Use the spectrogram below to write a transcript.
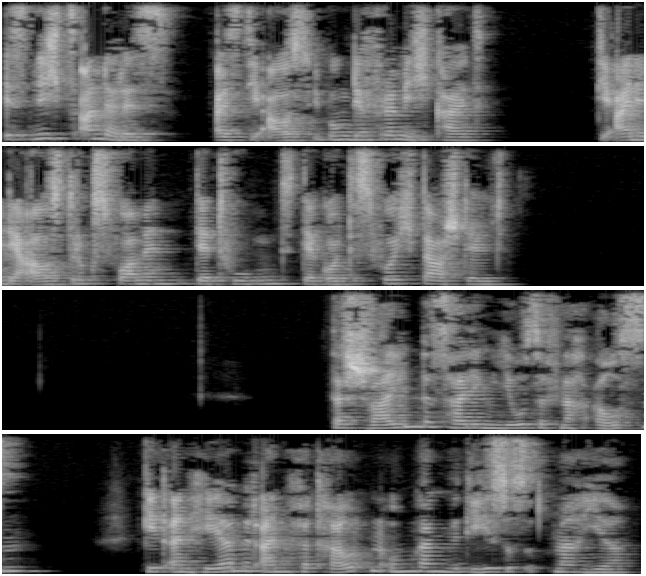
ist nichts anderes als die Ausübung der Frömmigkeit, die eine der Ausdrucksformen der Tugend der Gottesfurcht darstellt. Das Schweigen des heiligen Josef nach außen geht einher mit einem vertrauten Umgang mit Jesus und Maria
